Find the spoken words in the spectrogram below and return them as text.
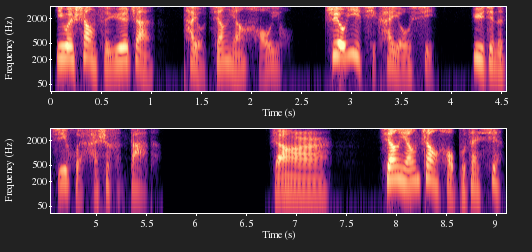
因为上次约战他有江阳好友，只有一起开游戏，遇见的机会还是很大的。然而江阳账号不在线，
